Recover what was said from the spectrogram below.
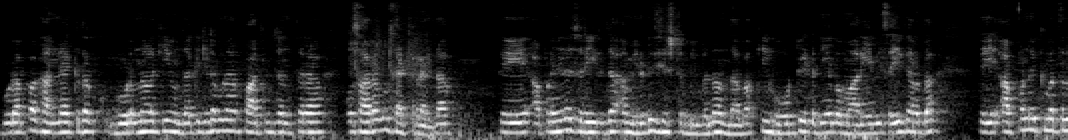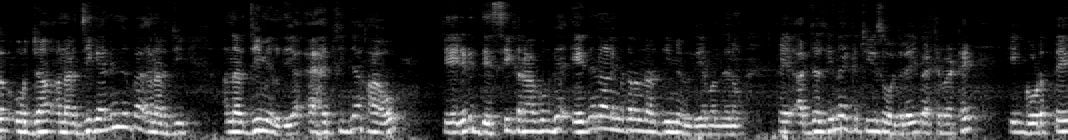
ਗੁੜ ਆਪਾਂ ਖਾਂਦੇ ਇੱਕ ਤਾਂ ਗੁੜ ਨਾਲ ਕੀ ਹੁੰਦਾ ਕਿ ਜਿਹੜਾ ਆਪਣਾ ਪਾਚਨ ਜੰਤਰ ਆ, ਉਹ ਸਾਰਾ ਕੁਝ ਸੈੱਟ ਰਹਿੰਦਾ ਤੇ ਆਪਣੇ ਜਿਹੜਾ ਸਰੀਰ ਦਾ ਇਮਿਊਨਿਟੀ ਸਿਸਟਮ ਵੀ ਵਧਾਉਂਦਾ, ਬਾਕੀ ਹੋਰ ਢਿੱਡ ਦੀਆਂ ਬਿਮਾਰੀਆਂ ਵੀ ਸਹੀ ਕਰਦਾ ਤੇ ਆਪਾਂ ਨੂੰ ਇੱਕ ਮਤਲਬ ਊਰਜਾ એનર્ਜੀ ਕਹਿੰਦੇ ਨੇ એનર્ਜੀ એનર્ਜੀ ਮਿਲਦੀ ਆ, ਇਹ ਚੀਜ਼ਾਂ ਖਾਓ ਤੇ ਜਿਹੜੀ ਦੇਸੀ ਖਰਾਕ ਹੁੰਦੀ ਆ, ਇਹਦੇ ਨਾਲ ਹੀ ਮਤਲਬ એનર્ਜੀ ਮਿਲਦੀ ਆ ਬੰਦੇ ਨੂੰ। ਤੇ ਅੱਜ ਅਸੀਂ ਨਾ ਇੱਕ ਚੀਜ਼ ਸੋਚ ਰਹੀ ਬੈਠੇ ਬੈਠੇ ਕਿ ਗੁੜ ਤੇ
